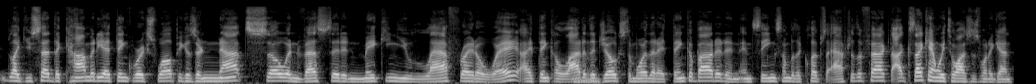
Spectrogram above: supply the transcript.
like you said, the comedy I think works well because they're not so invested in making you laugh right away. I think a lot of the jokes, the more that I think about it and, and seeing some of the clips after the fact, because I, can't wait to watch this one again.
